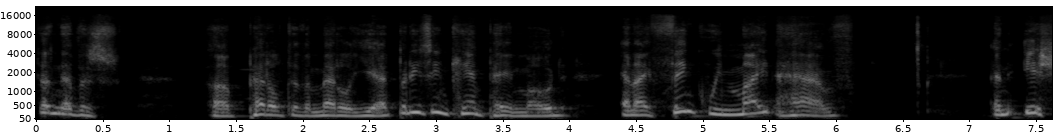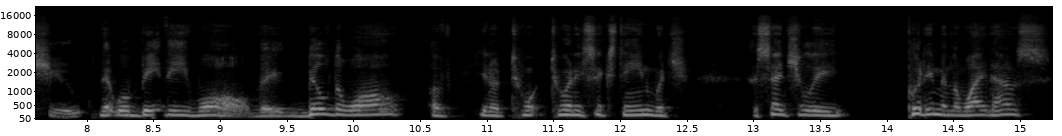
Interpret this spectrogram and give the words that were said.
doesn't have his uh, pedal to the metal yet, but he's in campaign mode. And I think we might have an issue that will be the wall, the build the wall of you know tw- 2016, which essentially put him in the White House.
